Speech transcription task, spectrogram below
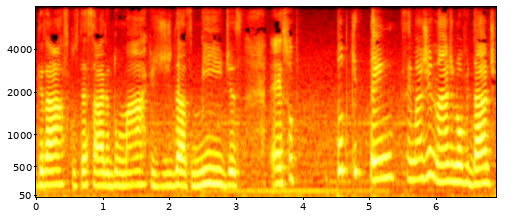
gráficos dessa área do marketing, das mídias, é, sobre tudo que tem, você imaginar de novidade.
